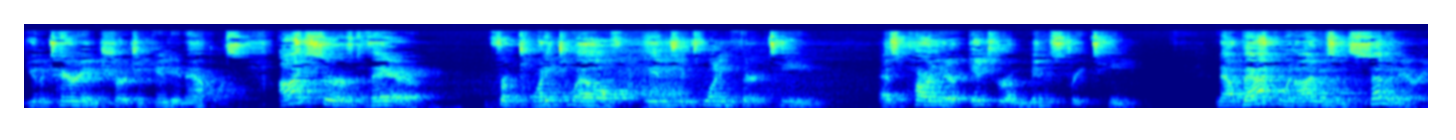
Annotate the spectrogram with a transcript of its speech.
Unitarian Church in Indianapolis. I served there from 2012 into 2013 as part of their interim ministry team. Now, back when I was in seminary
